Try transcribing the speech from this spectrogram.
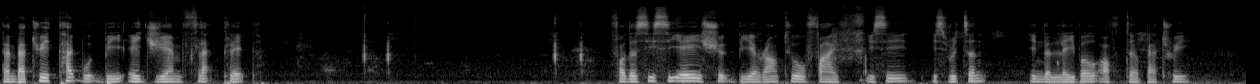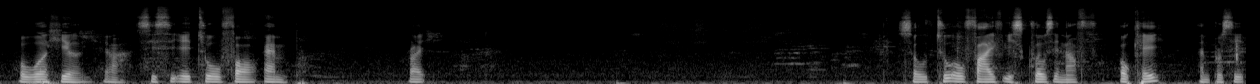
Then battery type would be AGM flat plate. For the CCA, it should be around 205. You see, it's written in the label of the battery over here. Yeah, CCA 204 amp. Right. So 205 is close enough. OK and proceed.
